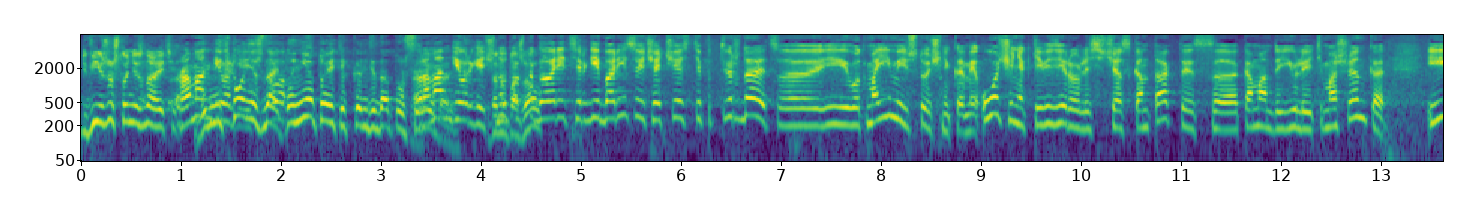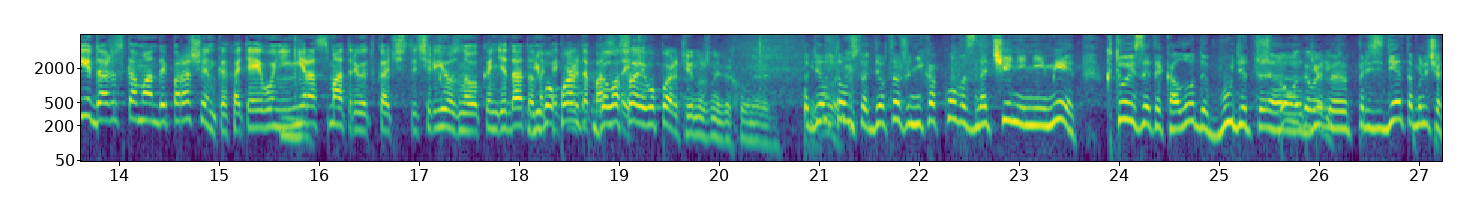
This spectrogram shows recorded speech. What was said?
Вижу, что не знаете. Роман да никто не Георгиевич, знает, ну, но нету этих кандидатур. Сергей Роман Борисович. Георгиевич, Да ну, ну, то, что пожалуйста. говорит Сергей Борисович, отчасти подтверждается. И вот моими источниками очень активизировались сейчас контакты с э, командой Юлии Тимошенко И даже с командой Порошенко, хотя его не, не рассматривают в качестве серьезного кандидата Его на пар- какие-то посты. голоса его партии нужны в Верховной Раде. Дело в том, что дело в том, что никакого значения не имеет, кто из этой колоды будет э, э, президентом или что.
